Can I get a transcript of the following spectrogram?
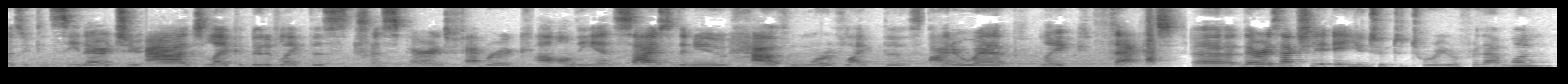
as you can see there, to add like a bit of like this transparent fabric uh, on the inside so then you have more of like the spider web like effect. Uh, there is actually a YouTube tutorial for that one.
